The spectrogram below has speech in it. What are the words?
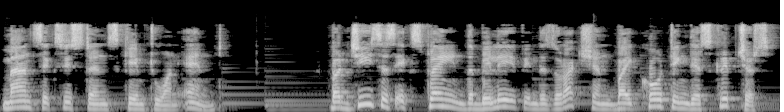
man's existence came to an end. But Jesus explained the belief in resurrection by quoting their scriptures,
